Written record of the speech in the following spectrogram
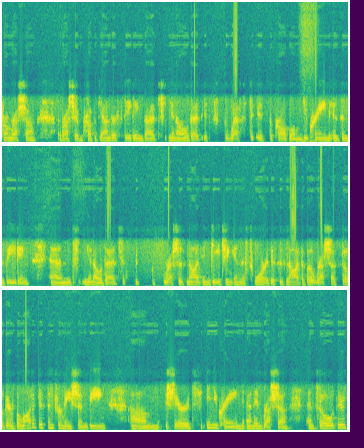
from Russia, Russian propaganda stating that you know that it's the West is the problem, Ukraine is invading, and you know that Russia's not engaging in this war. This is not about Russia. So there's a lot of disinformation being um, shared in Ukraine and in Russia, and so there's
